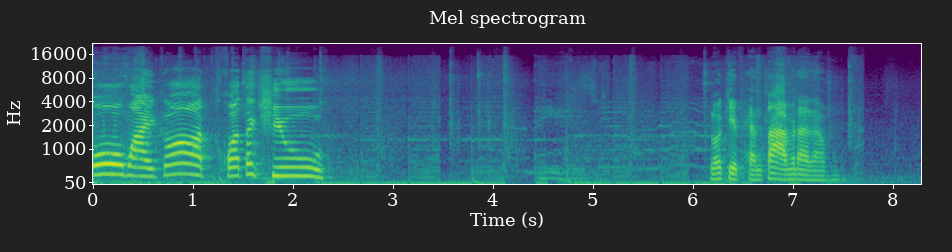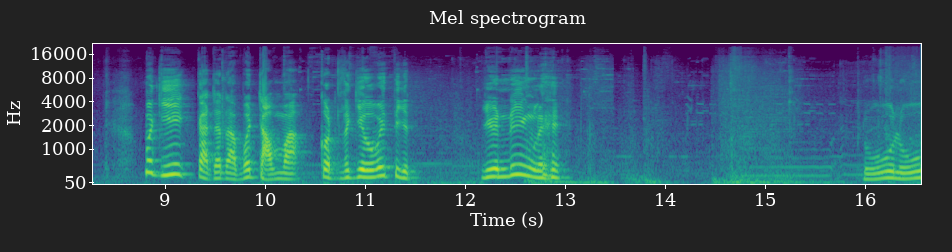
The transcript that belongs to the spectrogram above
โอ้ my god ควอเตอร์คิว เราเก็บแพนตาไม่ได้นะครับ เมื่อกี้กะจะดับเบิลจัมอะกดสกิลไม่ติด ยืนนิ่งเลย รู้รู้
